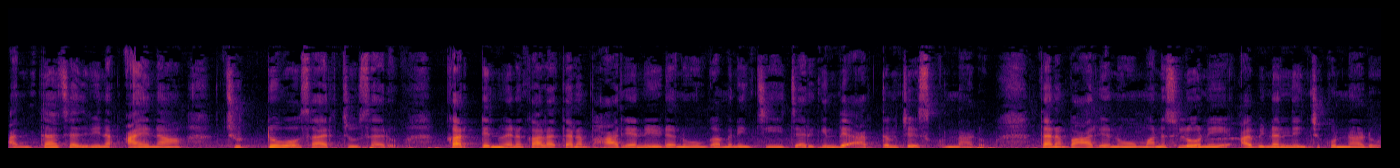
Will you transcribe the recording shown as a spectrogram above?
అంతా చదివిన ఆయన చుట్టూ ఓసారి చూశారు. కర్టెన్ వెనకాల తన భార్య నీడను గమనించి జరిగింది అర్థం చేసుకున్నాడు. తన భార్యను మనసులోనే అభినందించుకున్నాడు.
